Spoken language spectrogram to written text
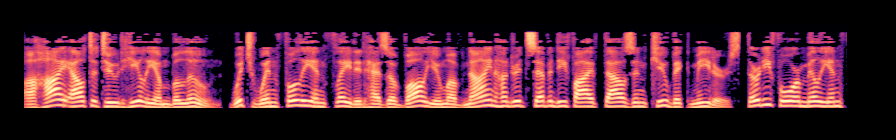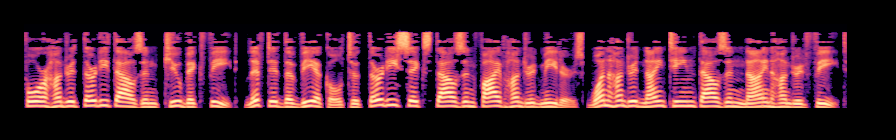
A high-altitude helium balloon, which when fully inflated has a volume of 975,000 cubic meters, 34,430,000 cubic feet, lifted the vehicle to 36,500 meters, 119,900 feet.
